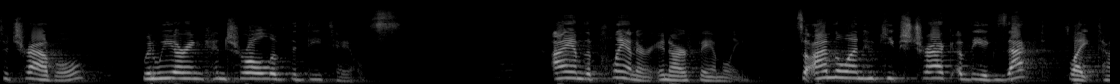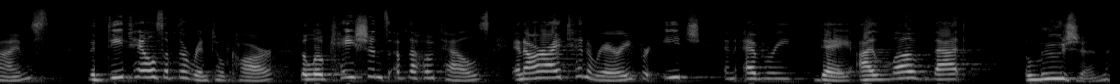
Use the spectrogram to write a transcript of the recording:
to travel when we are in control of the details. I am the planner in our family, so I'm the one who keeps track of the exact flight times, the details of the rental car, the locations of the hotels, and our itinerary for each and every day. I love that illusion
